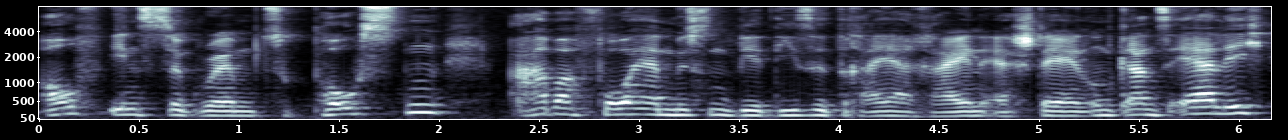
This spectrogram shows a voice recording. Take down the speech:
auf Instagram zu posten. Aber vorher müssen wir diese Dreierreihen erstellen. Und ganz ehrlich,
